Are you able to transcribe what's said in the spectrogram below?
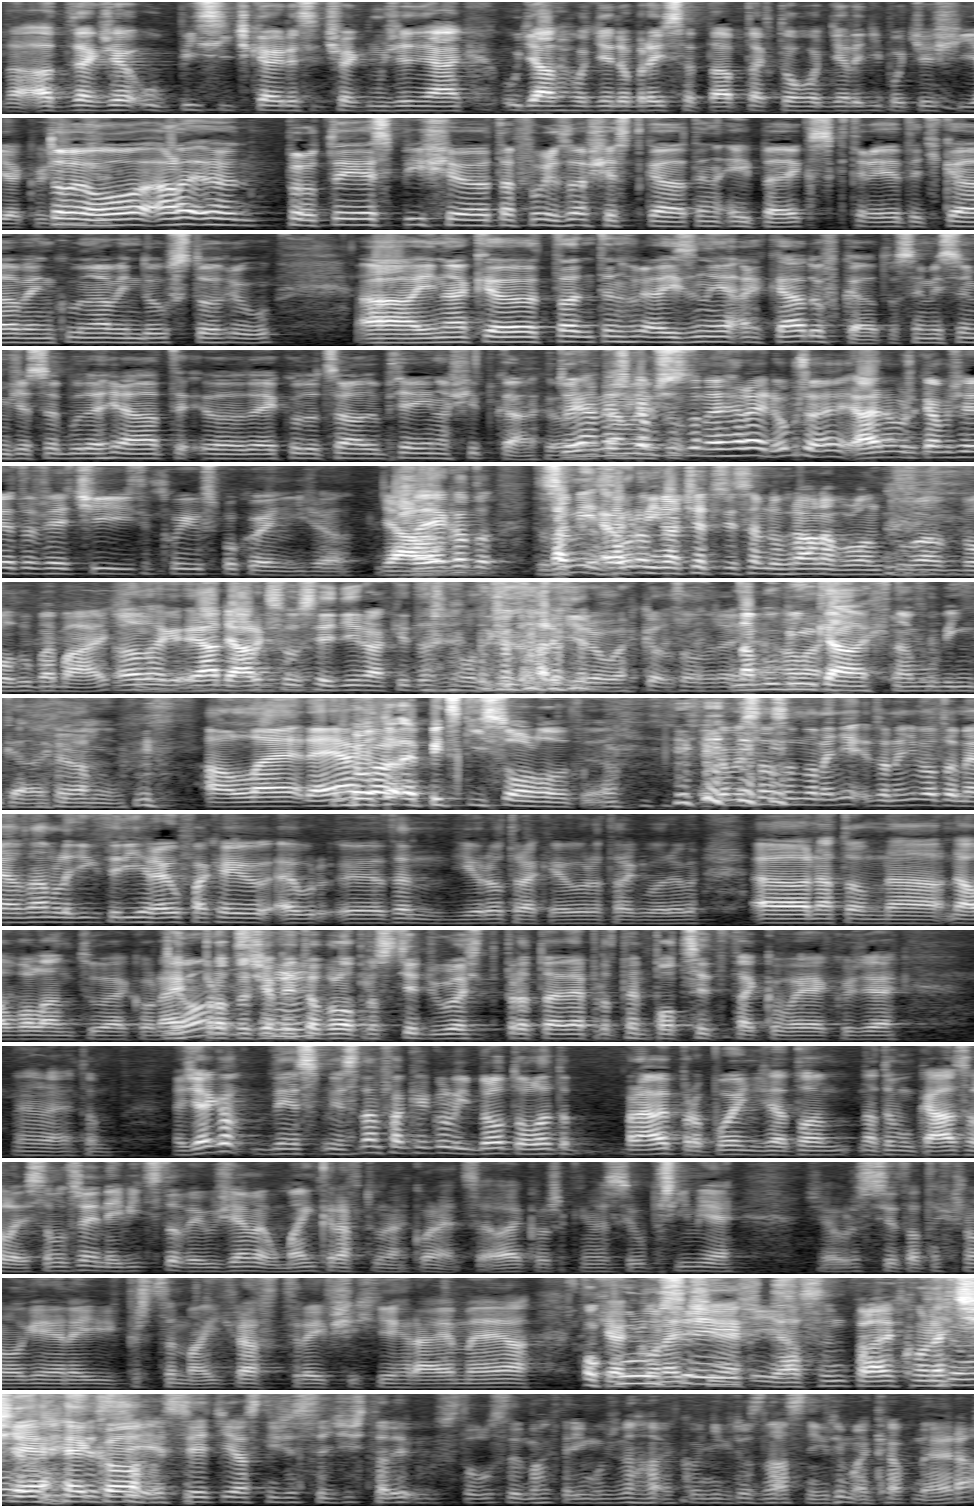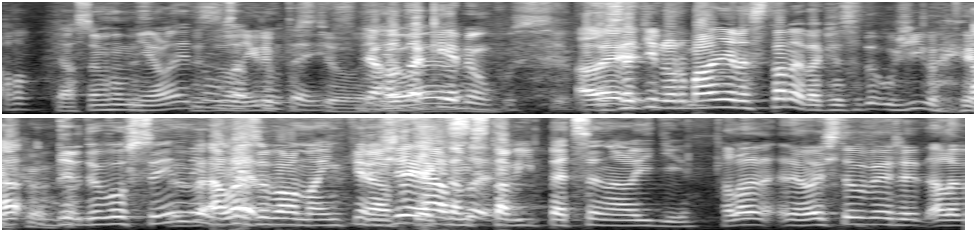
No a takže u PC, kde si člověk může nějak udělat hodně dobrý setup, tak to hodně lidí potěší. Jako, To že- jo, ale eh, pro ty je spíš eh, ta Forza 6, ten Apex, který je teďka venku na Windows Storeu. A jinak eh, ta, ten Horizon je arkádovka, to si myslím, že se bude hrát eh, jako docela dobře i na šipkách. jo. To já neříkám, jako- že se to nehraje dobře, já jenom říkám, že je to větší takový uspokojení, že jo. Já to je jako to, to samý Euro... Zaklínače 3 jsem dohrál na volantu a bylo to úplně báječný. No, tak já Dark Souls jedí na kytaře od Guitar Hero, jako samozřejmě. Na bubínkách, na bubínkách. Ale, ale ne, Bylo jako, to epický solo. Tyjo. jako myslel jsem, to není, to není o tom, já znám lidi, kteří hrajou fakt jako Euro, ten Eurotrack, Eurotrack, whatever, uh, na tom, na, na Volantu, jako ne, Jo, protože by to bylo prostě důležité pro, ten, pro ten pocit takový, jakože, ne, ne, tom. Takže jako, mně, mně se tam fakt jako líbilo tohle právě propojení, že na tom, na tom ukázali. Samozřejmě nejvíc to využijeme u Minecraftu nakonec, jo? jako řekněme si upřímně, že prostě ta technologie je nejvíc prostě Minecraft, který všichni hrajeme a teďka Oculus konečně. Já jsem právě Konečně, tomu, jestli, jako- jestli, jestli, je ti jasný, že sedíš tady u stolu s lidmi, který možná jako nikdo z nás nikdy Minecraft nehrál. Já jsem ho měl jednou to někdy zapnutý. pustil, Já jo? ho taky jednou pustil. Ale... ale To se ti normálně nestane, takže se to užívej. A Jako. Drdovo syn Ale- ukazoval Minecraft, že jak tam se- staví pece na lidi. hele, nebudeš to uvěřit, ale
